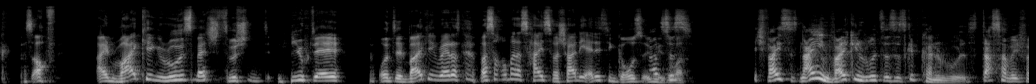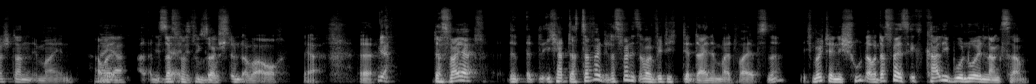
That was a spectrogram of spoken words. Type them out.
pass auf, ein Viking Rules Match zwischen New Day und den Viking Raiders. Was auch immer das heißt. Wahrscheinlich Anything Goes, irgendwie Das sowas. ist, ich weiß es. Nein, Viking Rules ist, es gibt keine Rules. Das habe ich verstanden, immerhin. Aber Naja, das, ja was du sagst, stimmt aber auch. Ja. Äh, Ja. Das war ja, ich hab, das, das, war, das waren jetzt aber wirklich der Dynamite-Vibes, ne? Ich möchte ja nicht shooten, aber das war jetzt Excalibur nur in langsam.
